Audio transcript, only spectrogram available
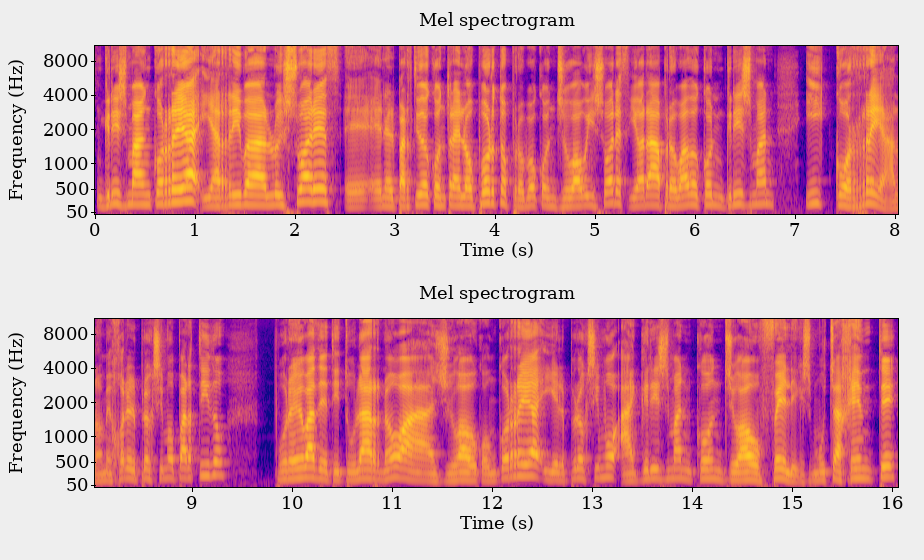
Grisman Correa y arriba Luis Suárez. Eh, en el partido contra el Oporto probó con Joao y Suárez y ahora ha probado con Grisman y Correa. A lo mejor el próximo partido prueba de titular, ¿no? A Joao con Correa y el próximo a Grisman con Joao Félix. Mucha gente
